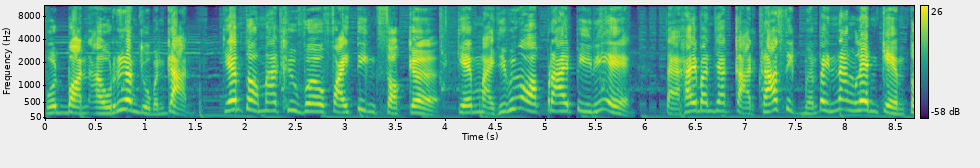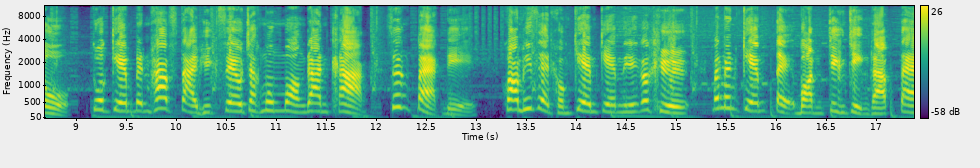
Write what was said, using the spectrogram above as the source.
ฟุตบอลเอาเรื่องอยู่เหมือนกัน เกมต่อมาคือ World Fighting Soccer เกมใหม่ที่เพิ่งออกปลายปีนี้เองแต่ให้บรรยากาศคลาสสิกเหมือนไปนั่งเล่นเกมโต้ตัวเกมเป็นภาพสไตล์พิกเซลจากมุมมองด้านข้าง ซึ่งแปลกดี ความพิเศษของเกมเกมนี้ก็คือ มันเป็นเกมเตะบอลจริง ๆ ครับ แต่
